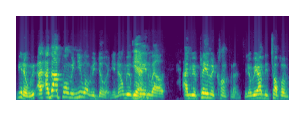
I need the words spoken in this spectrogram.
You know, we, at that point we knew what we were doing. You know, we were yeah. playing well and we were playing with confidence. You know, we were at the top of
